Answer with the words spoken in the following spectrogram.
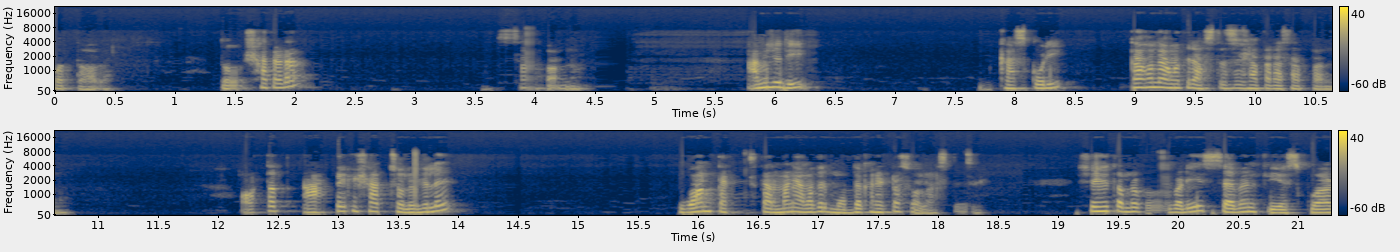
করতে হবে। তো সাতাটা ছাপ্পান্ন আমি যদি কাজ করি, তাহলে আমাদের আস্তে আস্তে সাতাটা ছাপ্পান্ন। অর্থাৎ আট থেকে সাত চলে গেলে ওয়ান থাকছে তার মানে আমাদের মধ্যখানে একটা চলে আসতেছে। সেহেতু আমরা করতে পারি seven p square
